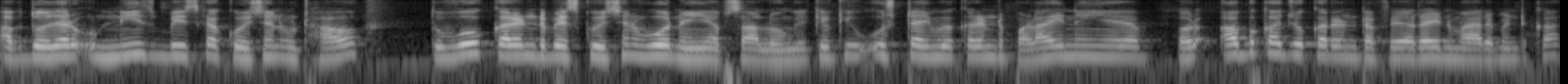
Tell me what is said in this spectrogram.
अब 2019-20 का क्वेश्चन उठाओ तो वो करंट बेस्ड क्वेश्चन वो नहीं अब साल होंगे, क्योंकि उस टाइम का करंट पढ़ा ही नहीं है अब। और अब का जो करंट अफेयर है इन्वायरमेंट का,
